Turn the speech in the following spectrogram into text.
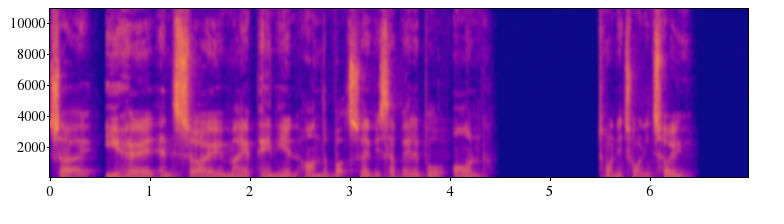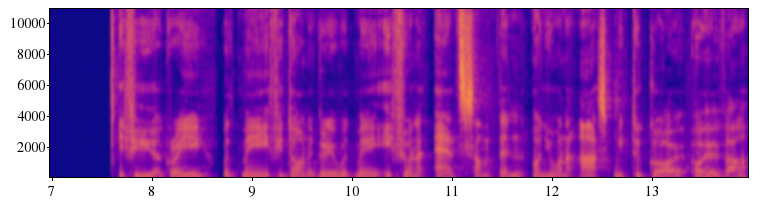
So you heard and saw my opinion on the bot service available on 2022 if you agree with me, if you don't agree with me, if you want to add something or you want to ask me to go over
